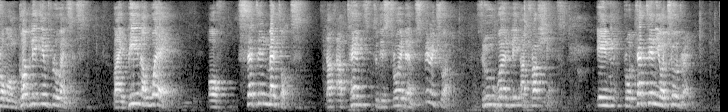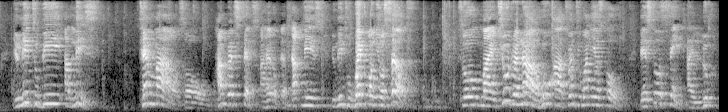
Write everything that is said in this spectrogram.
from ungodly influences by being aware of certain methods that attempt to destroy them spiritually through worldly attractions. In protecting your children, you need to be at least 10 miles or 100 steps ahead of them. That means you need to work on yourself. So my children now who are 21 years old, they still think I look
